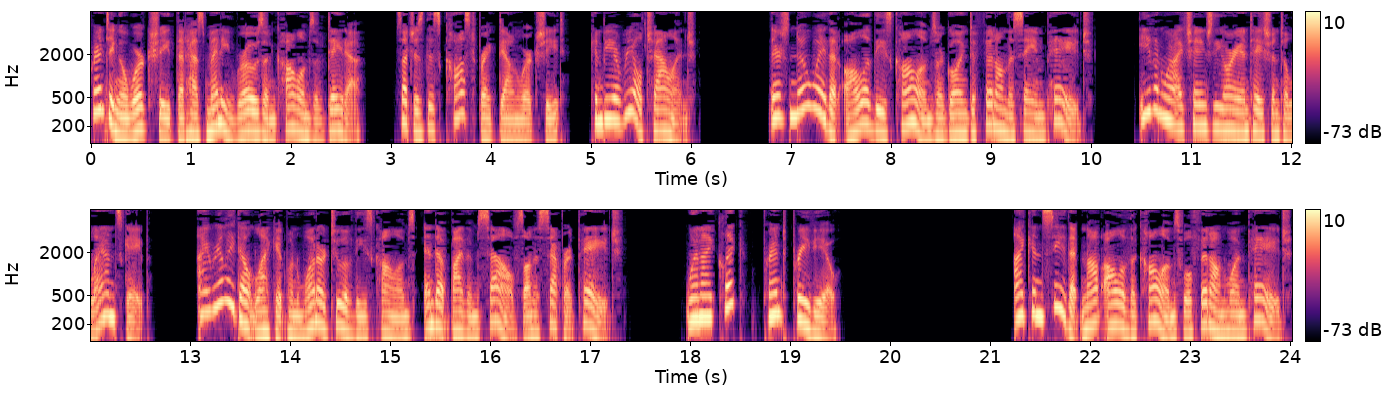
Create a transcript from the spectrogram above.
Printing a worksheet that has many rows and columns of data, such as this cost breakdown worksheet, can be a real challenge. There's no way that all of these columns are going to fit on the same page, even when I change the orientation to landscape. I really don't like it when one or two of these columns end up by themselves on a separate page. When I click Print Preview, I can see that not all of the columns will fit on one page.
